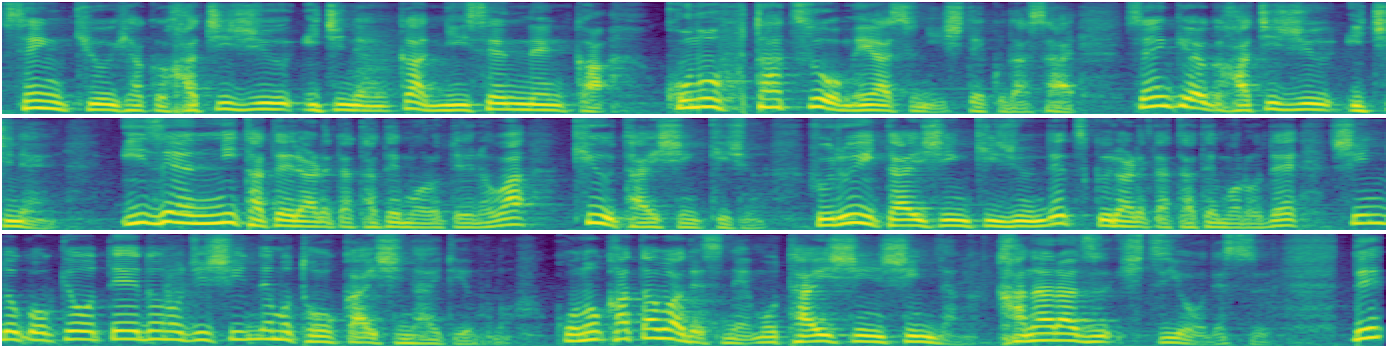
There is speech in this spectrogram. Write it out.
1981年か2000年かこの2つを目安にしてください。1981年以前に建てられた建物というのは旧耐震基準古い耐震基準で作られた建物で震度5強程度の地震でも倒壊しないというもの。この方はですねもう耐震診断が必ず必要です。で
